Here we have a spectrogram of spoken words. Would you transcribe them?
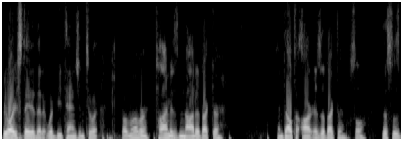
We've already stated that it would be tangent to it. But remember, time is not a vector, and delta r is a vector. So this is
